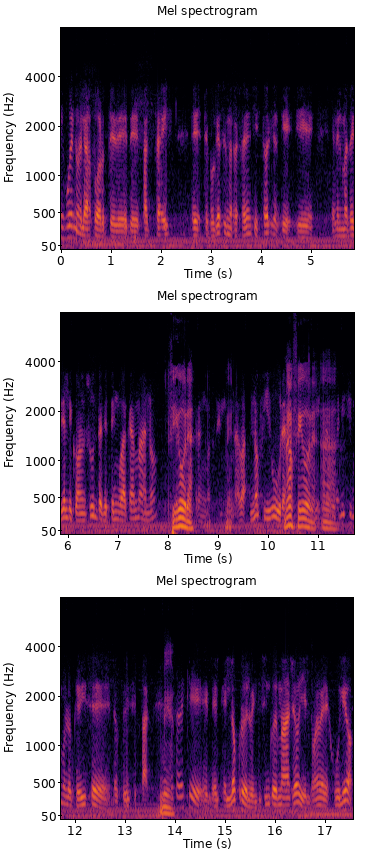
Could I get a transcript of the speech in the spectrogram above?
es bueno el aporte de, de Fact Face, este, porque hace una referencia histórica que... Eh, en el material de consulta que tengo acá a mano figura. no figura. No figura ah. buenísimo lo que dice lo que dice Pac. ¿Vos sabés que el, locro del 25 de mayo y el 9 de julio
